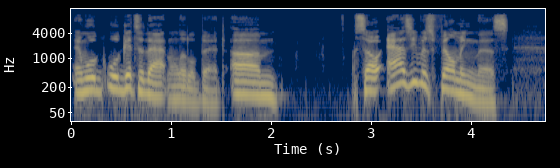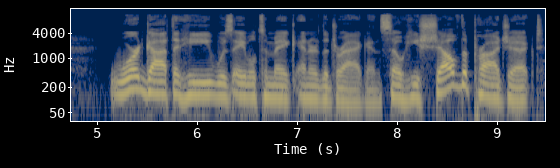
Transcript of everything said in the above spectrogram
And we'll, we'll get to that in a little bit. Um, so as he was filming this, word got that he was able to make Enter the Dragon. So he shelved the project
